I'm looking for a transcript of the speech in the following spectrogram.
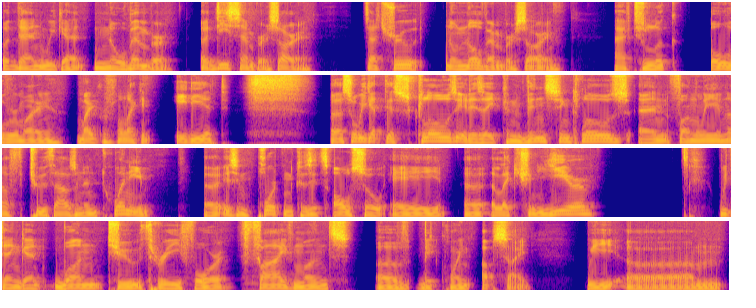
but then we get November, uh, December. Sorry, is that true? No, November. Sorry, I have to look over my microphone like an idiot. Uh, so we get this close. It is a convincing close, and funnily enough, 2020 uh, is important because it's also a uh, election year. We then get one, two, three, four, five months of Bitcoin upside. We um,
